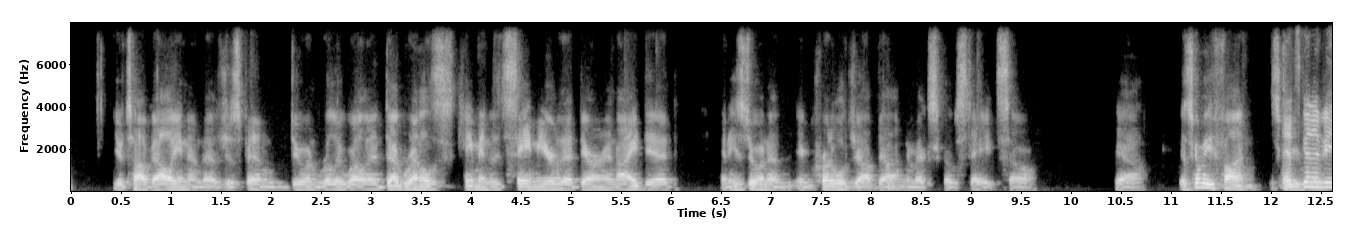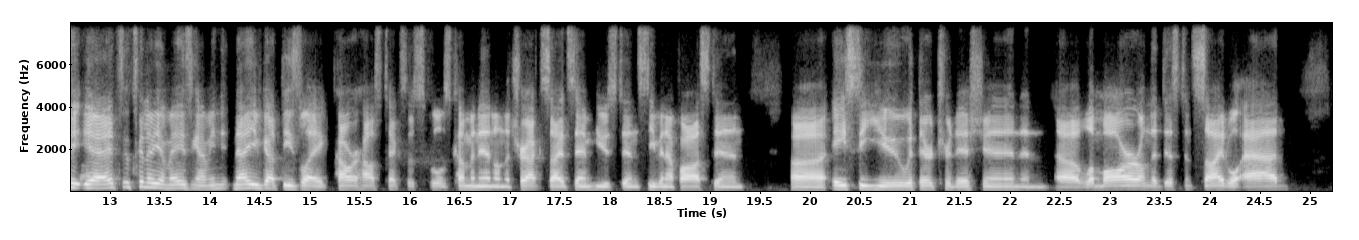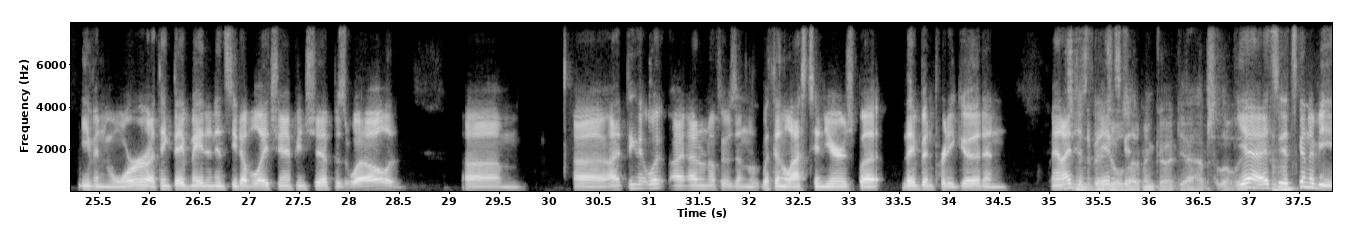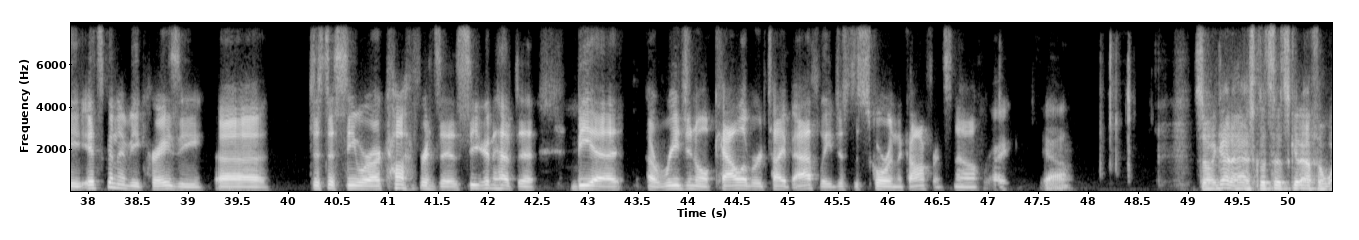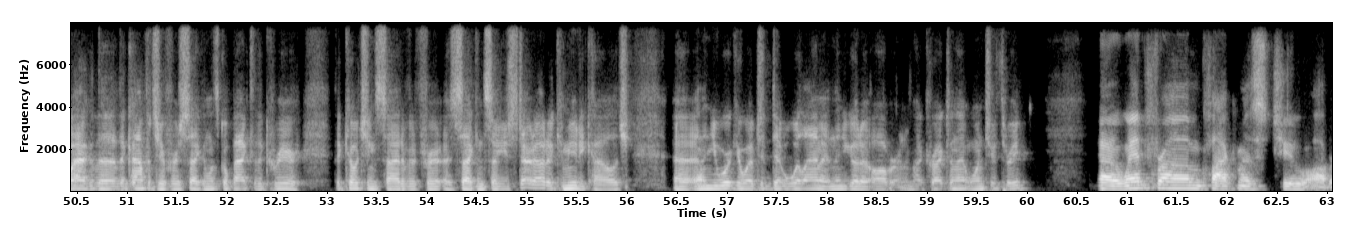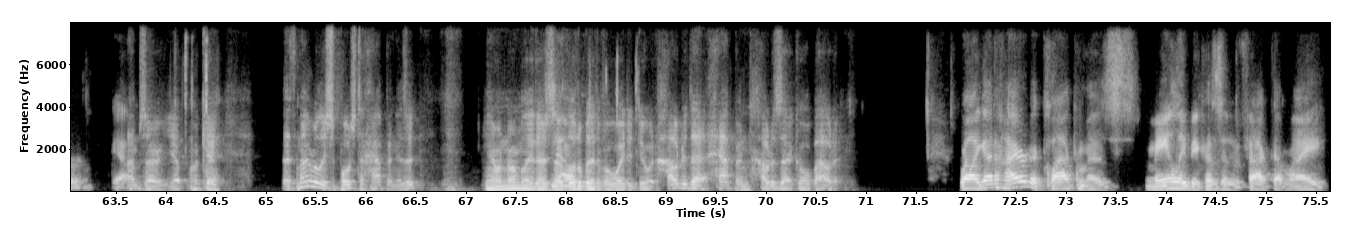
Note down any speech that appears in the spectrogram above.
Utah Valley, and they've just been doing really well. And Doug Reynolds came in the same year that Darren and I did, and he's doing an incredible job down in New Mexico State. So, yeah, it's gonna be fun. It's gonna, it's be, gonna really be yeah, it's it's gonna be amazing. I mean, now you've got these like powerhouse Texas schools coming in on the track side: Sam Houston, Stephen F. Austin, uh, ACU with their tradition, and uh, Lamar on the distance side will add even more. I think they've made an NCAA championship as well. And um, uh, I think that what I, I, don't know if it was in within the last ten years, but they've been pretty good. And man, I just individuals that have been good. Yeah, absolutely. Yeah, it's mm-hmm. it's gonna be it's gonna be crazy. Uh, just to see where our conference is. So you're gonna have to be a a regional caliber type athlete just to score in the conference now. Right. Yeah. So I got to ask. Let's let's get off the WAC the, the conference here for a second. Let's go back to the career, the coaching side of it for a second. So you start out at community college, uh, and then you work your way up to Willamette, and then you go to Auburn. Am I correct on that? One, two, three. I went from Clackamas to Auburn. Yeah. I'm sorry. Yep. Okay. That's not really supposed to happen, is it? You know, normally there's no. a little bit of a way to do it. How did that happen? How does that go about it? Well, I got hired at Clackamas mainly because of the fact that my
